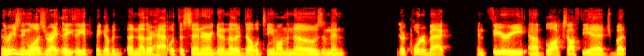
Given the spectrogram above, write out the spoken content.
And the reasoning was right. They they get to pick up a, another hat with the center and get another double team on the nose, and then their quarterback, in theory, uh, blocks off the edge. But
